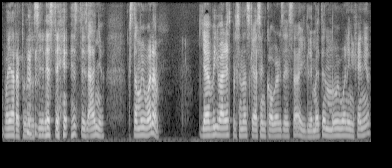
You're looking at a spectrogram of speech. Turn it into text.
voy a reproducir este, este año. Que está muy buena. Ya vi varias personas que hacen covers de esta y le meten muy buen ingenio.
